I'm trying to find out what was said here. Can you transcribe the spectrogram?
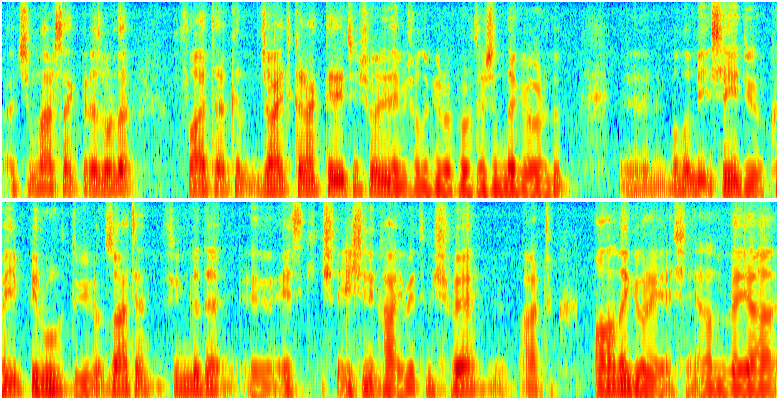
açımlarsak biraz orada Fatih Akın Cahit karakteri için şöyle demiş. Onu bir röportajında gördüm. Ee, ona bir şey diyor, kayıp bir ruh diyor. Zaten filmde de e, eski işte eşini kaybetmiş ve artık ana göre yaşayan veya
